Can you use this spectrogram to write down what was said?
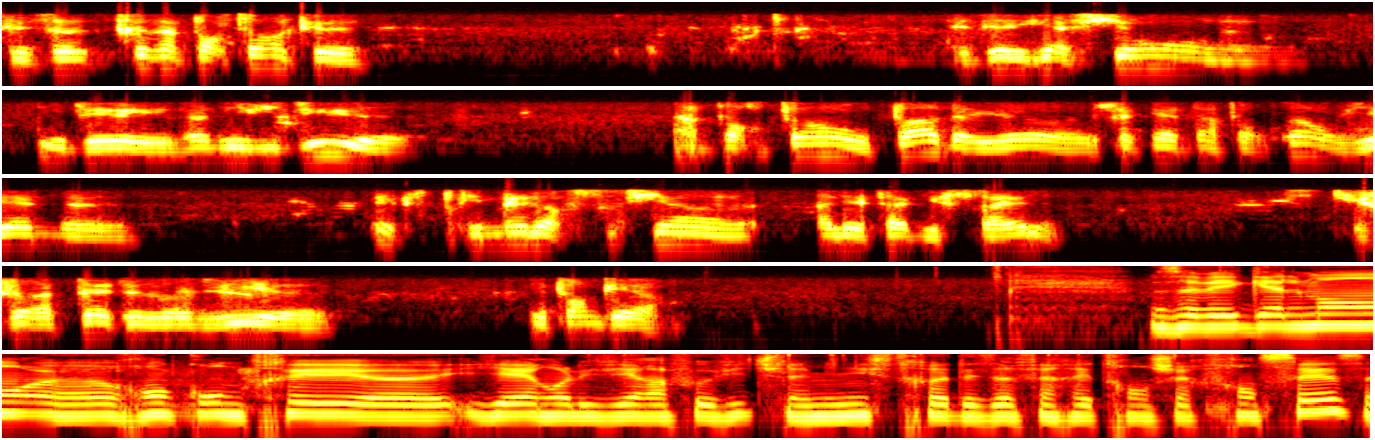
c'est très important que des délégations euh, ou des individus euh, importants ou pas d'ailleurs, euh, chacun est important, viennent exprimer leur soutien à l'État d'Israël, qui, je répète, aujourd'hui euh, est en guerre. Vous avez également euh, rencontré euh, hier Olivier Rafovitch, la ministre des Affaires étrangères française,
